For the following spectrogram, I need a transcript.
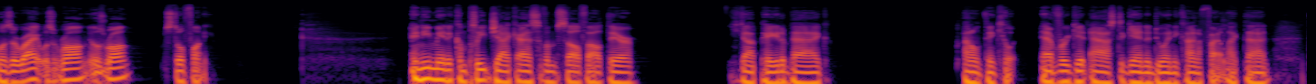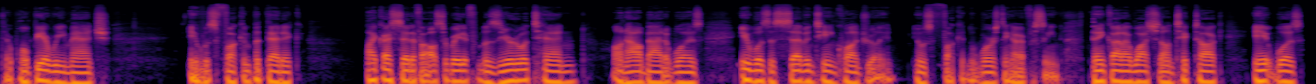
Was it right? Was it wrong? It was wrong. Still funny. And he made a complete jackass of himself out there. He got paid a bag. I don't think he'll ever get asked again to do any kind of fight like that. There won't be a rematch. It was fucking pathetic. Like I said, if I also rate it from a zero to a 10 on how bad it was, it was a 17 quadrillion. It was fucking the worst thing I've ever seen. Thank God I watched it on TikTok. It was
